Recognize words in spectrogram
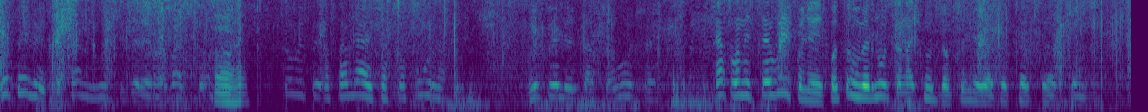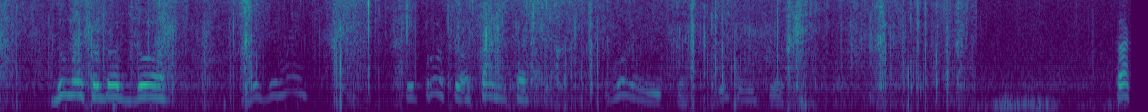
Випилюються самі лучші дерева. Бачите, Ага. то оставляється фуфурно, випилюється все лучше. Зараз вони це випилюють, потім вернуться, почнуть допилювати це все остальне. Думаю, що до, до, до зими тут просто останеться голе місце. Так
